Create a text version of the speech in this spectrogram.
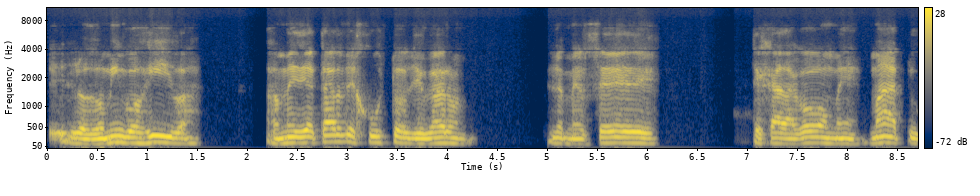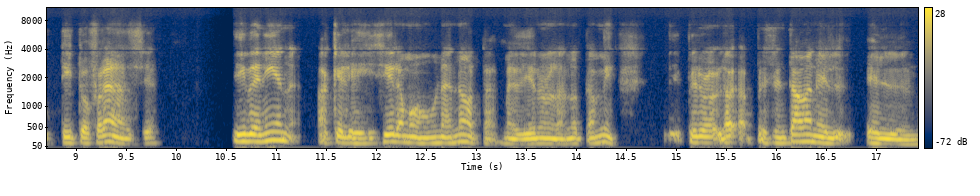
los domingos iba a media tarde, justo llegaron la Mercedes, Tejada Gómez, Matu, Tito Francia, y venían a que les hiciéramos una nota, me dieron la nota a mí, pero la- presentaban el, el,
